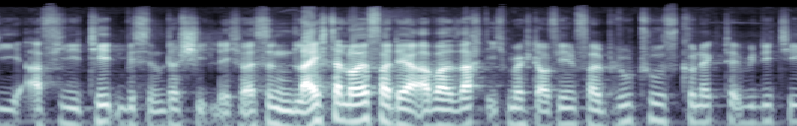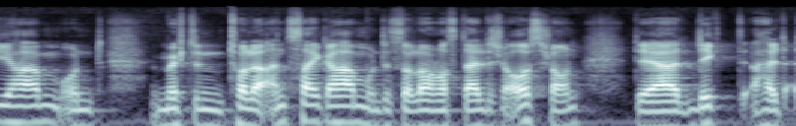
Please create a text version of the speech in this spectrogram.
die Affinität ein bisschen unterschiedlich. Weißt du, ein leichter Läufer, der aber sagt, ich möchte auf jeden Fall Bluetooth-Connectivity haben und möchte eine tolle Anzeige haben und es soll auch noch stylisch ausschauen, der legt halt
